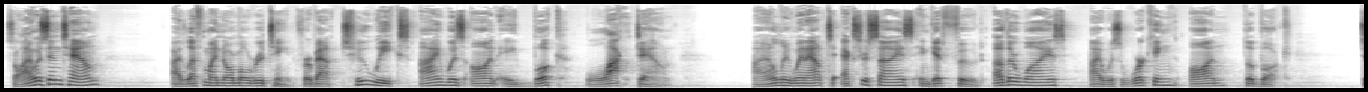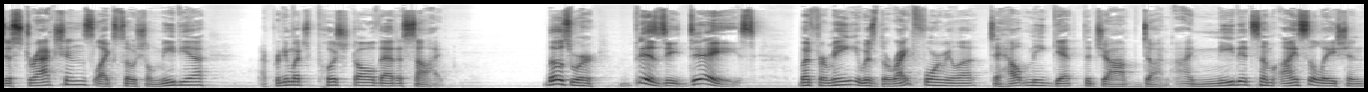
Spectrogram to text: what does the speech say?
So, I was in town. I left my normal routine. For about two weeks, I was on a book lockdown. I only went out to exercise and get food. Otherwise, I was working on the book. Distractions like social media, I pretty much pushed all that aside. Those were busy days, but for me, it was the right formula to help me get the job done. I needed some isolation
